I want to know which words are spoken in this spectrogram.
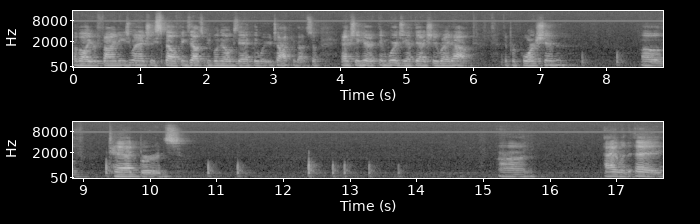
of all your findings. You want to actually spell things out so people know exactly what you're talking about. So actually here, in words, you have to actually write out the proportion of tag birds on island A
